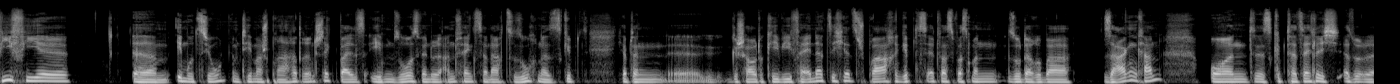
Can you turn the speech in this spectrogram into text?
wie viel ähm, Emotion im Thema Sprache drin steckt, weil es eben so ist, wenn du anfängst danach zu suchen. Also es gibt, ich habe dann äh, geschaut, okay, wie verändert sich jetzt Sprache? Gibt es etwas, was man so darüber sagen kann? Und es gibt tatsächlich, also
